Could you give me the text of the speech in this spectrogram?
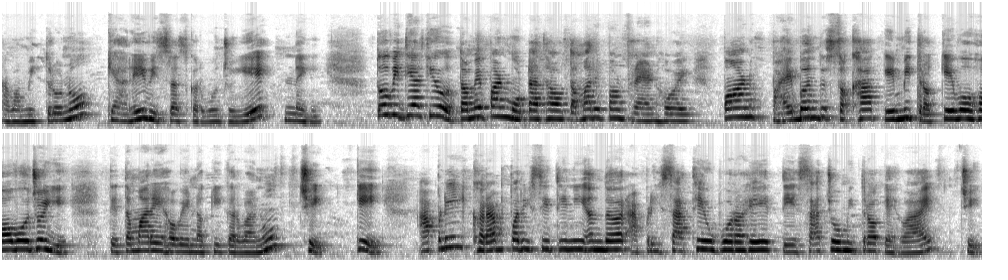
આવા મિત્રોનો ક્યારેય વિશ્વાસ કરવો જોઈએ નહીં. તો વિદ્યાર્થીઓ, તમે પણ મોટા થાઓ, તમારે પણ ફ્રેન્ડ હોય, પણ ભાઈબંધ, સખા કે મિત્ર કેવો હોવો જોઈએ તે તમારે હવે નક્કી કરવાનું છે કે આપણી ખરાબ પરિસ્થિતિની અંદર આપણી સાથે ઊભો રહે તે સાચો મિત્ર કહેવાય છે.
